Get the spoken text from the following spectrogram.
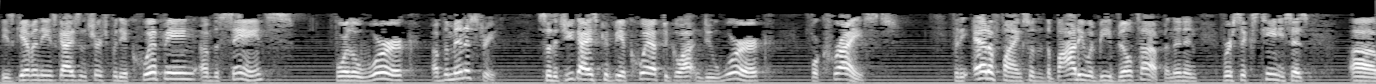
He's given these guys to the church for the equipping of the saints for the work of the ministry. So that you guys could be equipped to go out and do work for Christ. For the edifying, so that the body would be built up. And then in verse 16, he says, uh,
